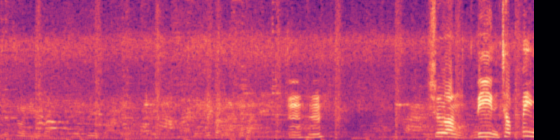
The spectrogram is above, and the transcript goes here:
เดี๋ยวตัวนี้ไม่ไอนอือฮึช่วงดีนช้อปปิ้ง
